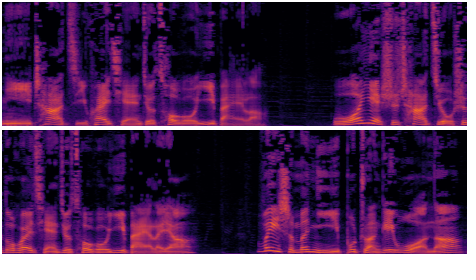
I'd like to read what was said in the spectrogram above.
你差几块钱就凑够一百了，我也是差九十多块钱就凑够一百了呀，为什么你不转给我呢？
